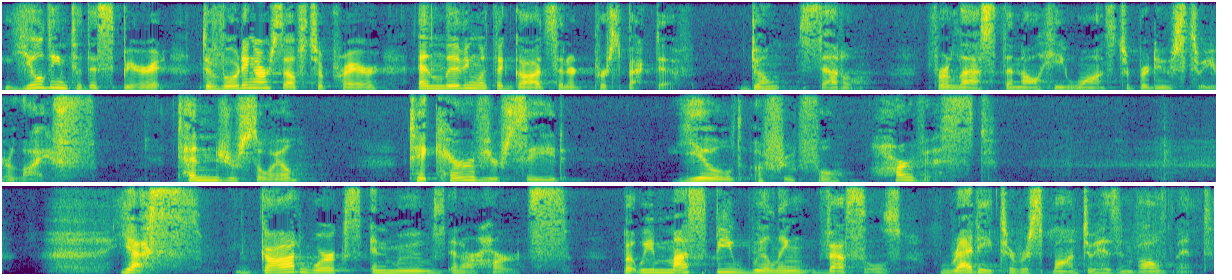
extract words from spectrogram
yielding to the Spirit, devoting ourselves to prayer, and living with a God centered perspective. Don't settle for less than all He wants to produce through your life. Tend your soil, take care of your seed, yield a fruitful harvest. Yes, God works and moves in our hearts but we must be willing vessels ready to respond to his involvement.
